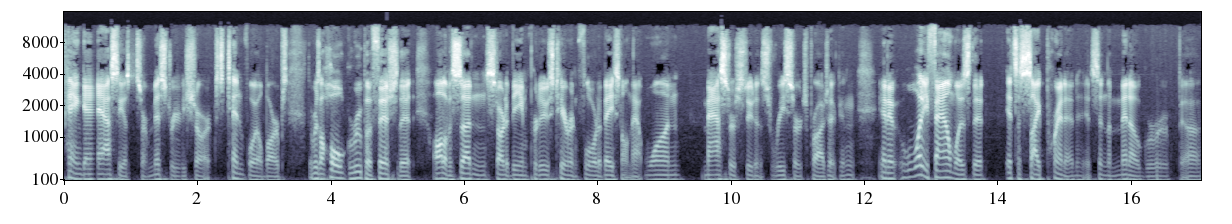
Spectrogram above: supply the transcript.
Pangasius or mystery sharks, tinfoil barbs. There was a whole group of fish that all of a sudden started being produced here in Florida based on that one master student's research project. And and it, what he found was that it's a cyprinid. It's in the minnow group. Uh,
